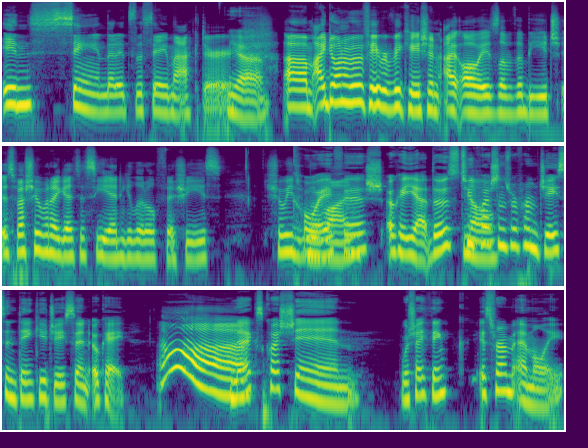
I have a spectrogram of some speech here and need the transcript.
insane that it's the same actor. yeah Um, I don't have a favorite vacation. I always love the beach, especially when I get to see any little fishies. Should we koi move on? fish okay yeah those two No. questions were from jason thank you jason okay Ah, next question which i think is from emily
